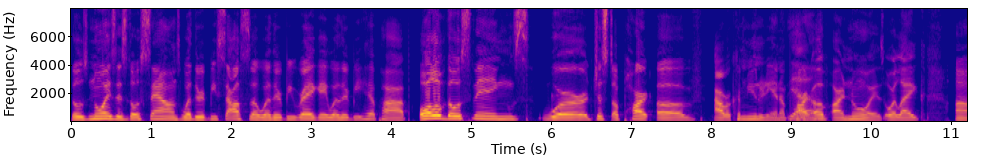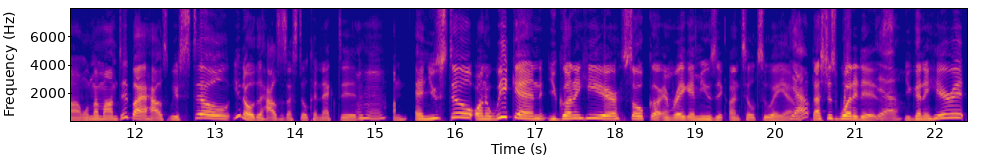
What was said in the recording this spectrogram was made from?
Those noises, those sounds, whether it be salsa, whether it be reggae, whether it be hip hop, all of those things were just a part of our community and a part Yeah. of our noise. Or like um, when my mom did buy a house, we're still, you know, the houses are still connected. Mm-hmm. Um, and you still, on a weekend, you're going to hear soca and reggae music until 2 a.m. Yep. That's just what it is. Yeah. You're going to hear it.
